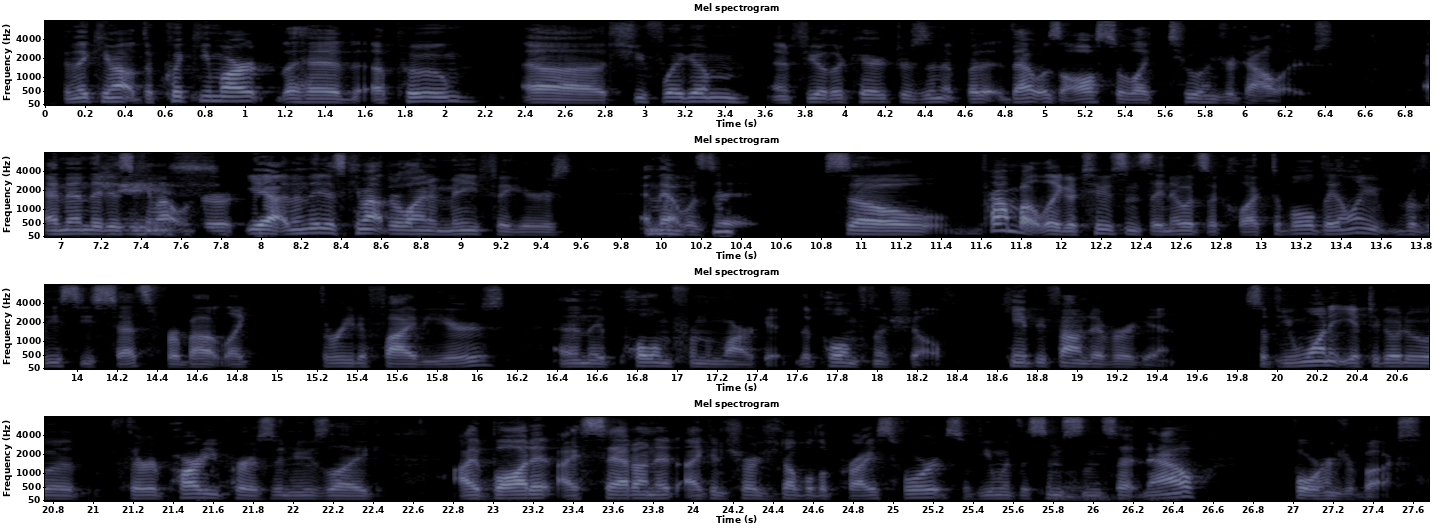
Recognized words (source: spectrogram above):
Then they came out with the Quickie Mart that had Apu, uh, Chief Wiggum, and a few other characters in it, but that was also like two hundred dollars. And then they just came out with their yeah, and then they just came out their line of minifigures, and that was it. So problem about Lego too, since they know it's a collectible, they only release these sets for about like three to five years, and then they pull them from the market. They pull them from the shelf. Can't be found ever again. So if you want it, you have to go to a third party person who's like, I bought it, I sat on it, I can charge double the price for it. So if you want the Simpsons set now, four hundred bucks.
